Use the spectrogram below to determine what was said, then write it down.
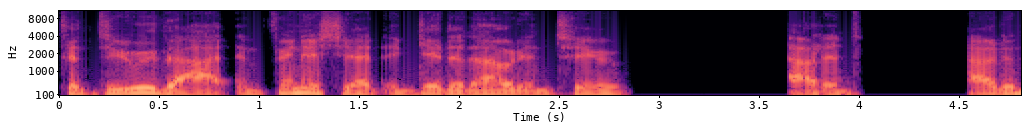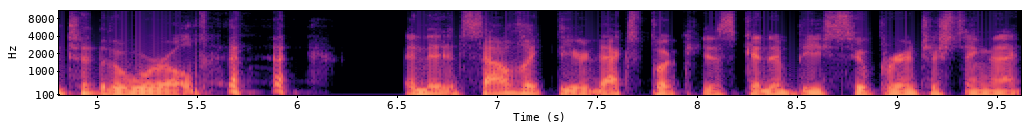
to do that and finish it and get it out into out into out into the world. and it sounds like your next book is going to be super interesting. I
